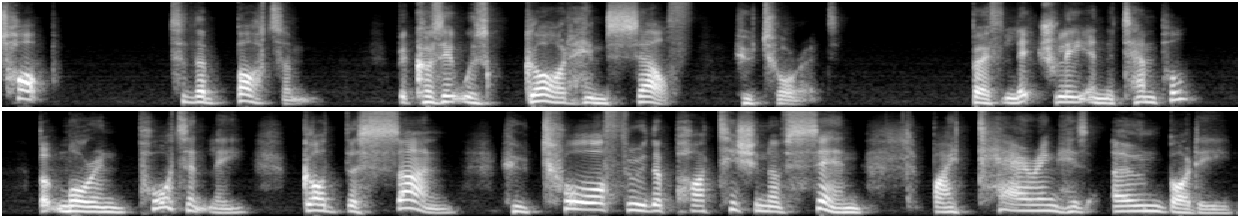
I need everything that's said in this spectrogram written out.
top to the bottom because it was God Himself who tore it both literally in the temple, but more importantly, God the Son, who tore through the partition of sin by tearing his own body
